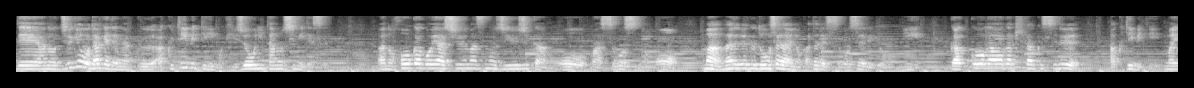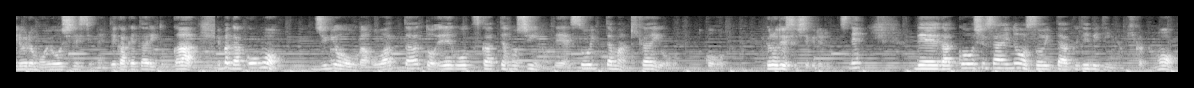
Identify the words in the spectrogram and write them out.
であの授業だけでなくアクティビティも非常に楽しみです。あの放課後や週末の自由時間を、まあ、過ごすのも、まあ、なるべく同世代の方で過ごせるように学校側が企画するアクティビティ、まあ、いろいろ催しですよね出かけたりとかやっぱり学校も授業が終わった後英語を使ってほしいのでそういったまあ機会をこうプロデュースしてくれるんですね。で学校主催のそういったアクティビティの企画も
